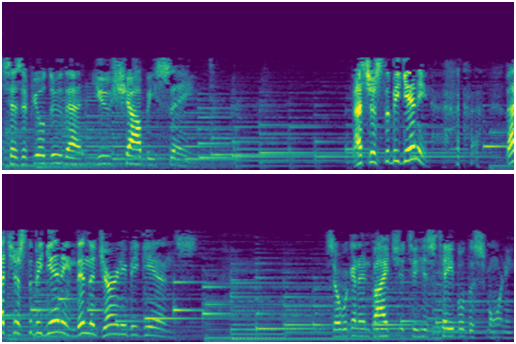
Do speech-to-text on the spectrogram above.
He says, if you'll do that, you shall be saved. That's just the beginning. That's just the beginning. Then the journey begins. So we're going to invite you to His table this morning.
